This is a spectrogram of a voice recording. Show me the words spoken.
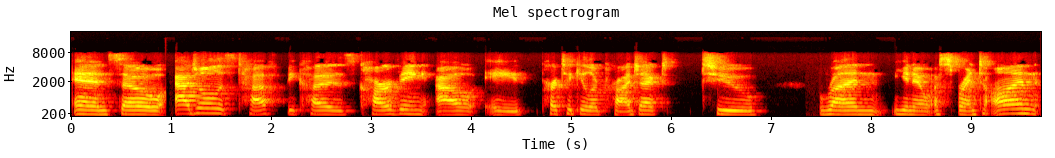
And so agile is tough because carving out a particular project to run, you know, a sprint on,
